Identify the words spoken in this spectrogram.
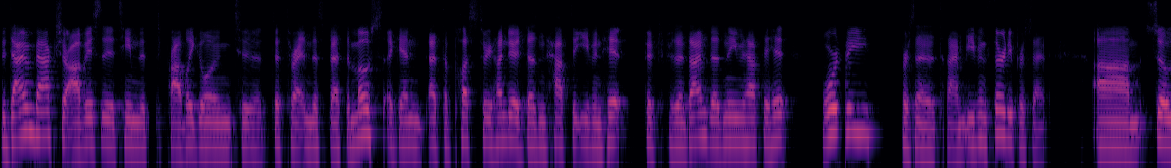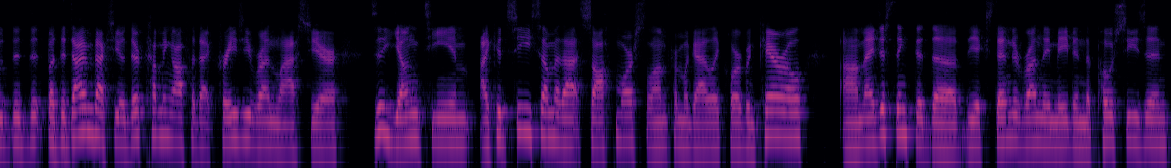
The Diamondbacks are obviously a team that's probably going to to threaten this bet the most. Again, at the plus 300, it doesn't have to even hit 50% of the time, doesn't even have to hit 40% of the time, even 30%. Um, so the, the but the Diamondbacks, you know, they're coming off of that crazy run last year. It's a young team. I could see some of that sophomore slump from a guy like Corbin Carroll. Um, I just think that the the extended run they made in the postseason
